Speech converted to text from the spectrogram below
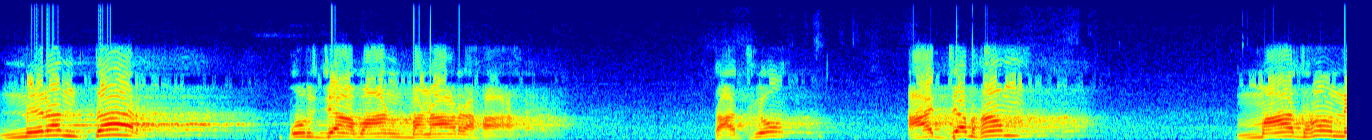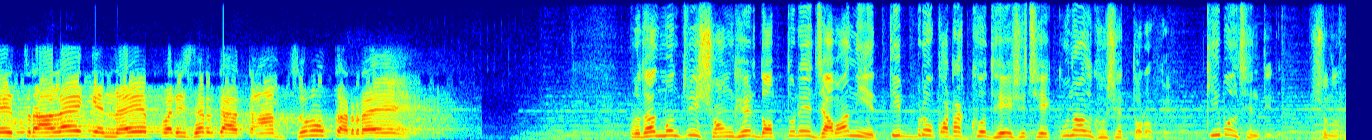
निरंतर ऊर्जावान बना रहा है। साथियों, आज जब हम माधव नेत्रालय के नए परिसर का काम शुरू कर रहे हैं প্রধানমন্ত্রী সংঘের দপ্তরে যাওয়া নিয়ে তীব্র কটাক্ষ ধেয়ে এসেছে কুণাল ঘোষের তরফে। কি বলছেন তিনি? শুনুন।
